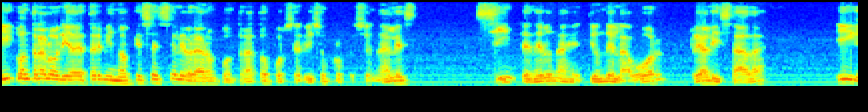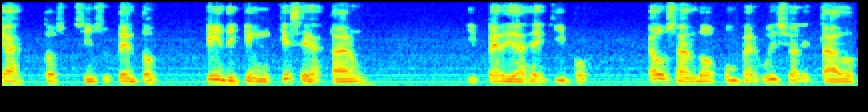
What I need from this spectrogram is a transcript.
y Contraloría determinó que se celebraron contratos por servicios profesionales sin tener una gestión de labor realizada y gastos sin sustento que indiquen en qué se gastaron y pérdidas de equipo, causando un perjuicio al Estado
